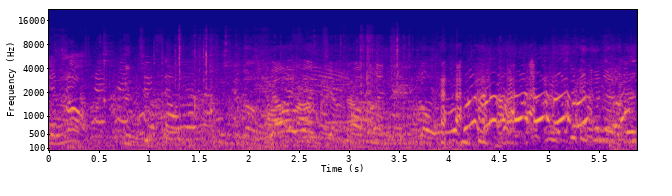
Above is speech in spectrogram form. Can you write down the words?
牛肉，很精彩。不要乱讲，不能牛肉。真的可以。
